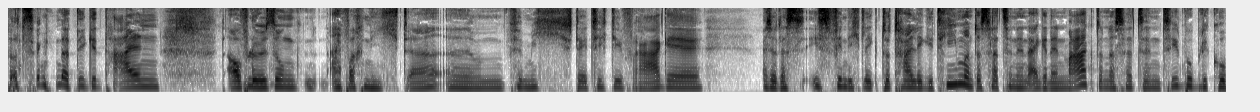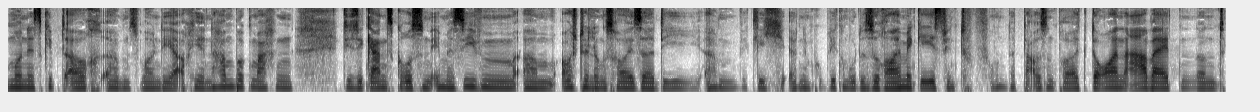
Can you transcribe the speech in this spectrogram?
sozusagen in der digitalen Auflösung einfach nicht. Ja. Ähm, für mich stellt sich die Frage, also das ist, finde ich, total legitim und das hat seinen eigenen Markt und das hat sein Zielpublikum und es gibt auch, ähm, das wollen die ja auch hier in Hamburg machen, diese ganz großen immersiven ähm, Ausstellungshäuser, die ähm, wirklich dem Publikum, wo du so Räume gehst, mit 100.000 Projektoren arbeiten und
